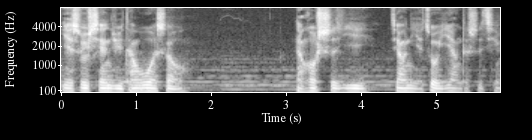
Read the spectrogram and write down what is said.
耶稣先与他握手，然后示意叫你也做一样的事情。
